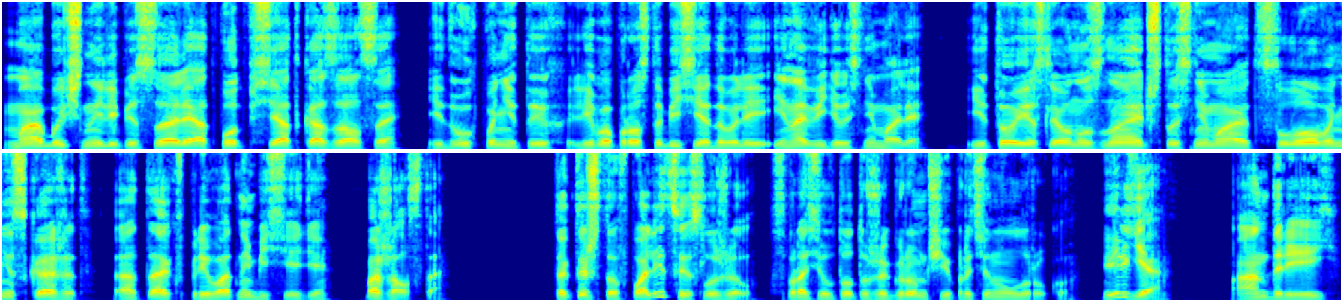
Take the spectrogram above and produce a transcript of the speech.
Мы обычно или писали, от подписи отказался, и двух понятых, либо просто беседовали и на видео снимали. И то, если он узнает, что снимают, слова не скажет, а так в приватной беседе. Пожалуйста». «Так ты что, в полиции служил?» — спросил тот уже громче и протянул руку. «Илья». «Андрей».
